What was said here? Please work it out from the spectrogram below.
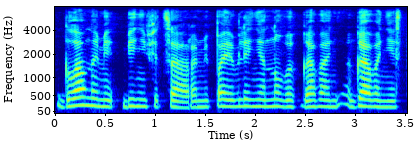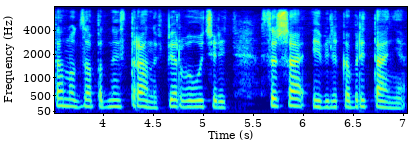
Главными бенефициарами появления новых гавань, гаваней станут западные страны, в первую очередь США и Великобритания.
